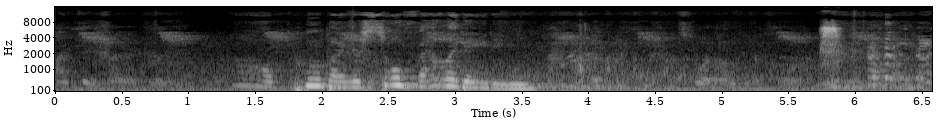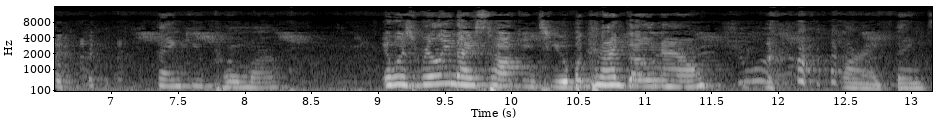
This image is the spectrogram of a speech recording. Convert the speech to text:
I think I agree. Oh, Puma, you're so validating. That's what I'm here for. Thank you, Puma. It was really nice talking to you, but can I go now? Sure. All right, thanks.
